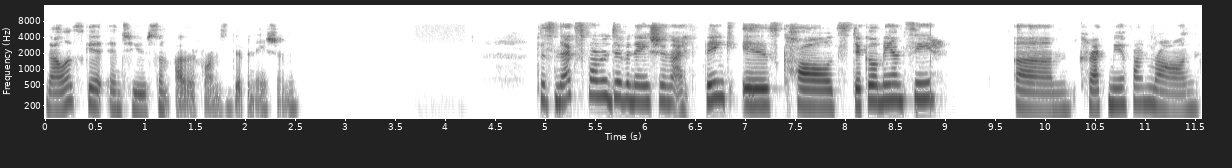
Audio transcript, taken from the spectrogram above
Now let's get into some other forms of divination. This next form of divination, I think, is called stichomancy. Um, correct me if I'm wrong,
